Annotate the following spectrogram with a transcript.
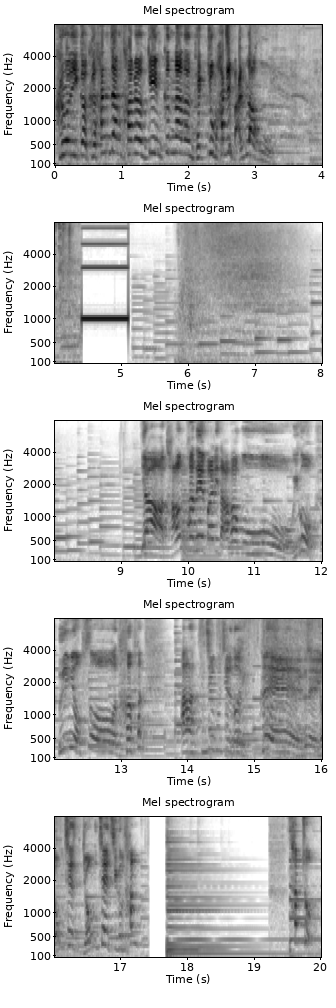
그러니까 그 한 장 타면 게임 끝나는 덱 좀 하지 말라고. 판에 빨리 나가고. 이거 의미 없어. 판아 구질구질 너 그래 그래. 영채 영채 지금 3 3초.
